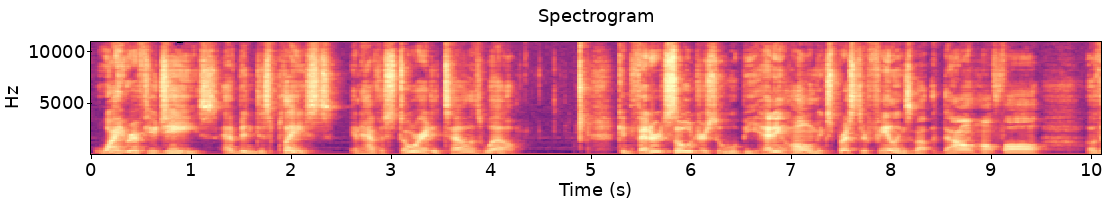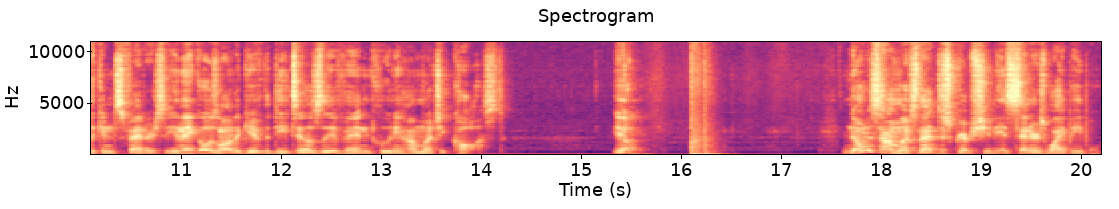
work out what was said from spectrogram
White refugees have been displaced and have a story to tell as well. Confederate soldiers who will be heading home express their feelings about the downfall of the Confederacy, and then goes on to give the details of the event, including how much it cost. Yo, notice how much that description it centers white people.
